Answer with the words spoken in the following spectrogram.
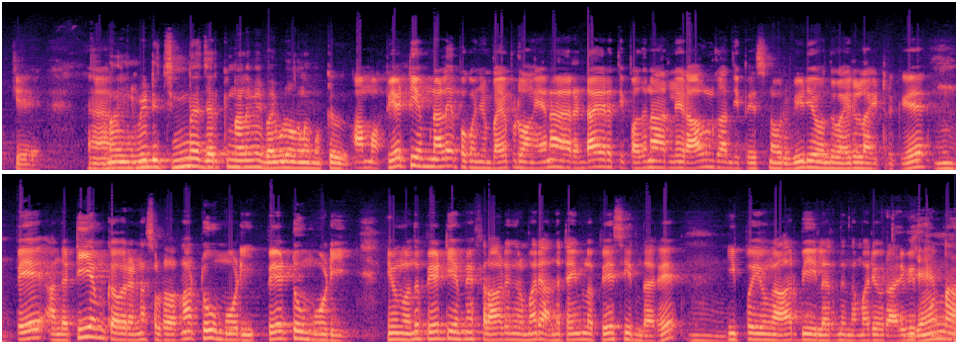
ஓகே. ஆனா இனிமேட்டு சின்ன ஜர்க்குனாலுமே பயப்படுவாங்களா மக்கள்? ஆமா பேடிஎம்னாலே இப்ப கொஞ்சம் பயப்படுவாங்க. ஏன்னா ரெண்டாயிரத்தி பதினாறுல ராகுல் காந்தி பேசின ஒரு வீடியோ வந்து வைரல் ஆயிட்டு இருக்கு. பே அந்த டிஎம் கவர் என்ன சொல்றாருன்னா to Modi pay to Modi இவங்க வந்து பேடிஎம்ஏ ஃப்ராடுங்கிற மாதிரி அந்த டைம்ல பேசியிருந்தாரு. இப்போ இவங்க ஆர்பிஐல இருந்து இந்த மாதிரி ஒரு அறிவிப்பு ஏன்னா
